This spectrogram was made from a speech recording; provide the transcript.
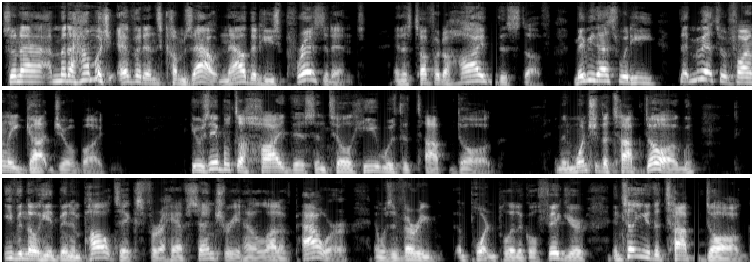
So now, no matter how much evidence comes out now that he's president and it's tougher to hide this stuff, maybe that's what he, maybe that's what finally got Joe Biden. He was able to hide this until he was the top dog. And then once you're the top dog, even though he had been in politics for a half century and had a lot of power and was a very important political figure, until you're the top dog,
